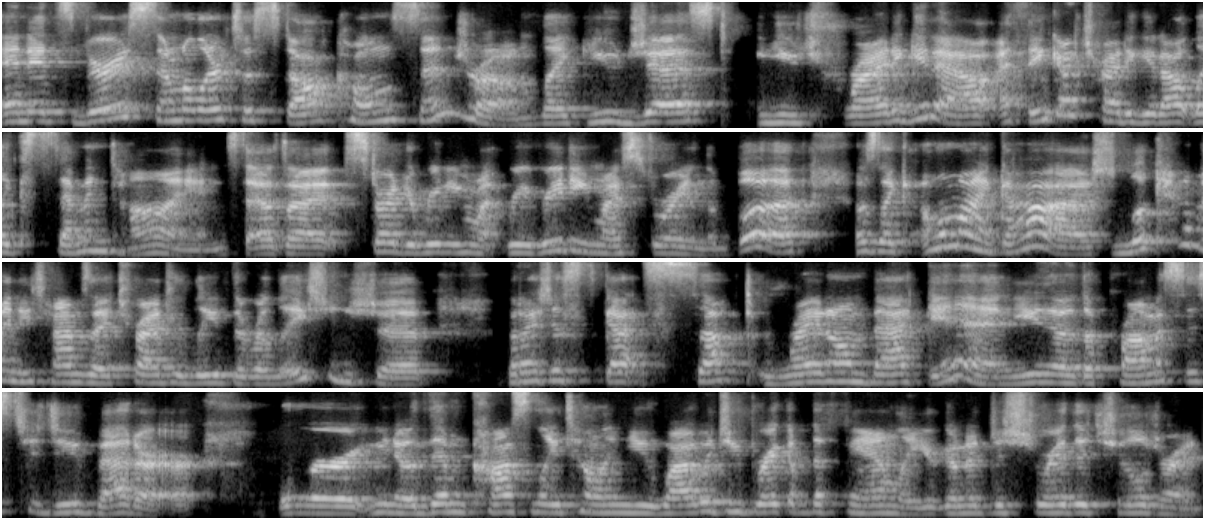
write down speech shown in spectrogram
And it's very similar to Stockholm syndrome. Like you just you try to get out. I think I tried to get out like seven times as I started reading my rereading my story in the book. I was like, oh my gosh, look how many times I tried to leave the relationship, but I just got sucked right on back in. You know, the promises to do better, or you know them constantly telling you why would you break up the family? You're going to destroy the children.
